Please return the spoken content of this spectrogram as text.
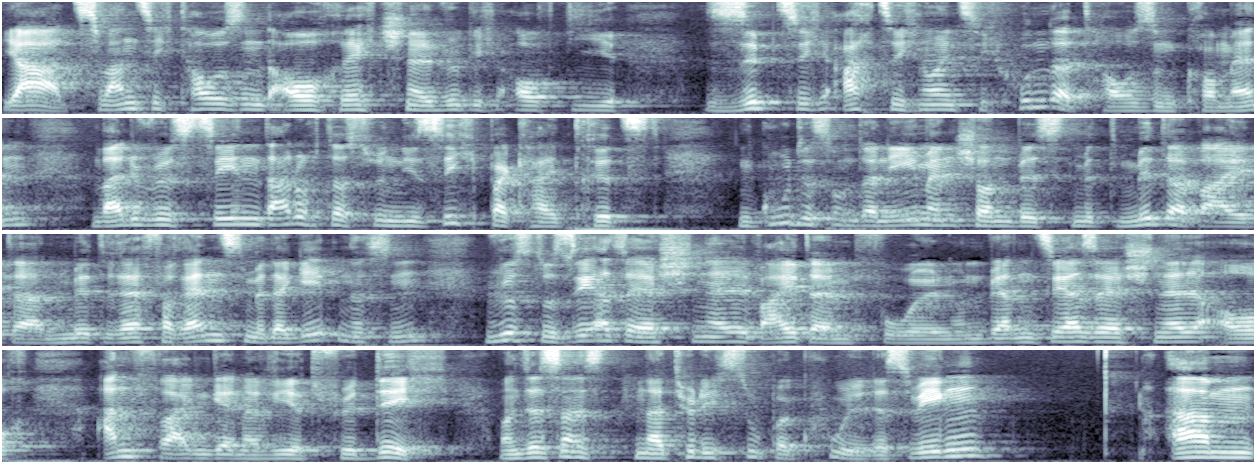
ja, 20.000 auch recht schnell wirklich auf die 70, 80, 90, 100.000 kommen, weil du wirst sehen, dadurch, dass du in die Sichtbarkeit trittst, ein gutes Unternehmen schon bist mit Mitarbeitern, mit Referenzen, mit Ergebnissen, wirst du sehr, sehr schnell weiterempfohlen und werden sehr, sehr schnell auch Anfragen generiert für dich. Und das ist natürlich super cool. Deswegen ähm,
